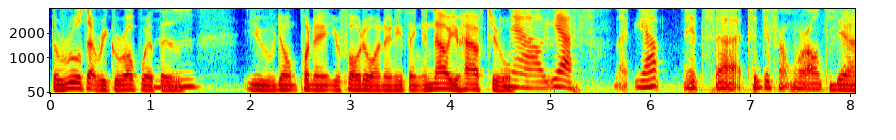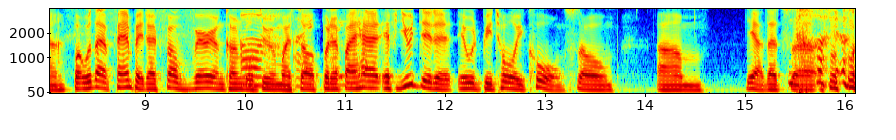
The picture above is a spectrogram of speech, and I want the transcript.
the rules that we grew up with is Mm-hmm. you don't put any, your photo on anything, and now you have to. now yes Uh, yep it's uh it's a different world so. Yeah, but with that fan page, I felt very uncomfortable doing myself. I- but if I, I had, if you did it, it would be totally cool. So, um, yeah, that's uh,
